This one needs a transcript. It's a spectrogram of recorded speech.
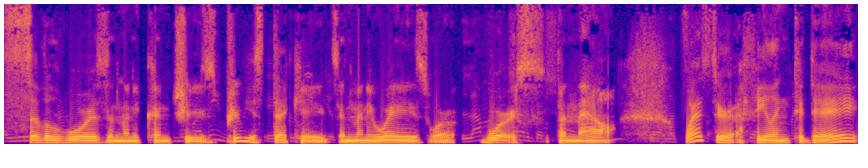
civil wars in many countries. Previous decades, in many ways, were worse than now. Why is there a feeling today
